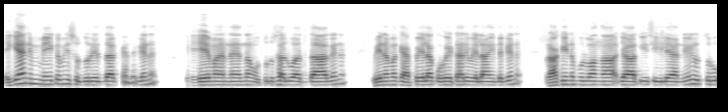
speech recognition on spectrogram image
ඒ කියන්නේ මේක මේ සුදු රෙද්දක් ඇඳගෙන එහෙම නැත්නම් උතුරු සලුවක් දාගෙන වෙනම කැපේලා කොහෙට හරි වෙලා ඉඳගෙන රකින්න පුළුවන් ජාතිය සීලයක් නෙවෙයි උතුරු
